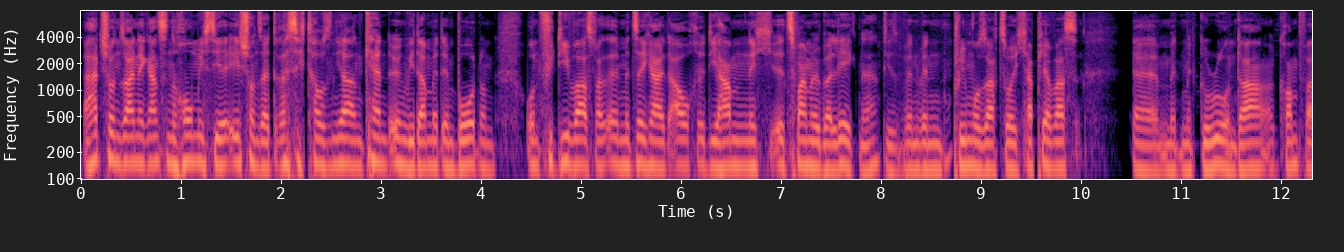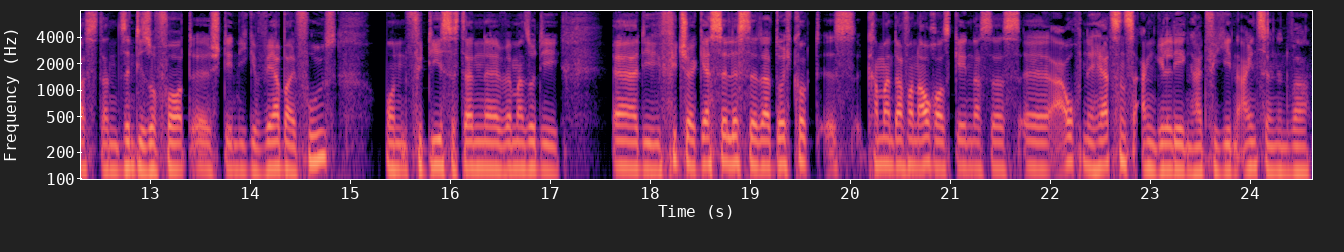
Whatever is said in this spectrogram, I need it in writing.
Er hat schon seine ganzen Homies, die er eh schon seit 30.000 Jahren kennt, irgendwie damit im Boot und, und für die war es was- äh, mit Sicherheit auch, die haben nicht äh, zweimal überlegt. Ne? Die, wenn, wenn Primo sagt, so ich habe hier was äh, mit, mit Guru und da kommt was, dann sind die sofort, äh, stehen die Gewehr bei Fuß und für die ist es dann, äh, wenn man so die äh, die Feature-Gästeliste da durchguckt, ist, kann man davon auch ausgehen, dass das äh, auch eine Herzensangelegenheit für jeden Einzelnen war.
